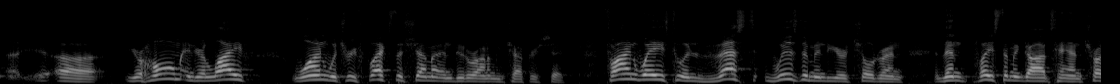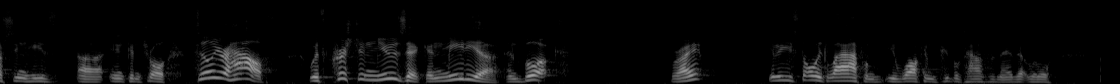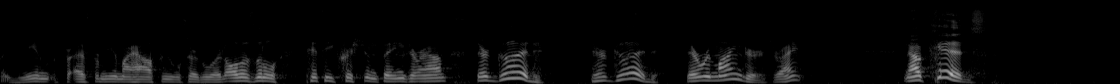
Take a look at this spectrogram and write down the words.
uh, uh your home and your life one which reflects the Shema in Deuteronomy chapter 6. Find ways to invest wisdom into your children and then place them in God's hand, trusting He's uh, in control. Fill your house with Christian music and media and books, right? You know, you used to always laugh when you walk in people's houses and they had that little, like me and, as for me and my house, we will serve the Lord. All those little pithy Christian things around, they're good. They're good. They're reminders, right? Now, kids,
